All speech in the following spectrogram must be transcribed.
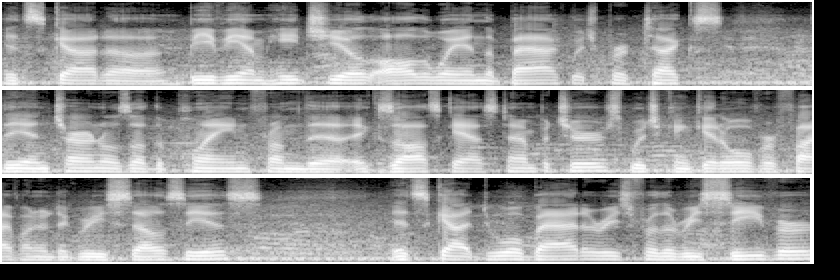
It's got a BVM heat shield all the way in the back, which protects the internals of the plane from the exhaust gas temperatures, which can get over 500 degrees Celsius. It's got dual batteries for the receiver,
